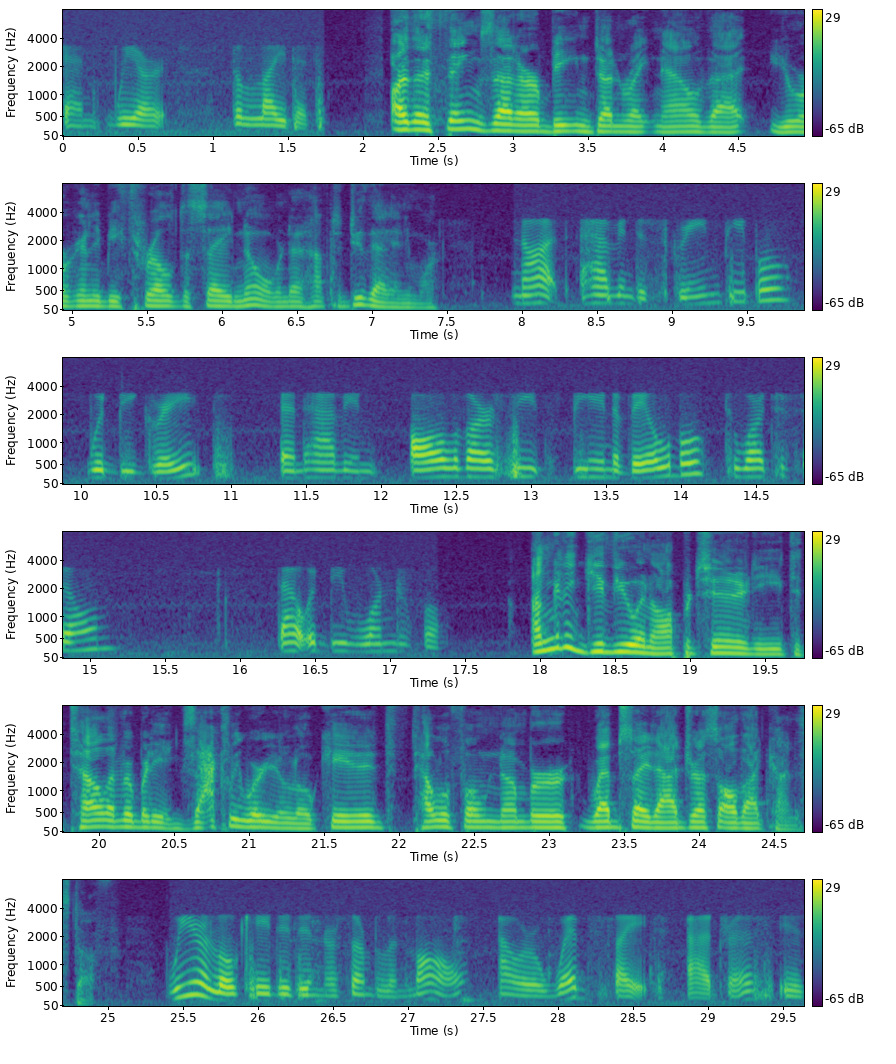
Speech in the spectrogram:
and we are delighted. Are there things that are being done right now that you are going to be thrilled to say, no, we don't have to do that anymore? Not having to screen people would be great, and having all of our seats being available to watch a film, that would be wonderful. I'm going to give you an opportunity to tell everybody exactly where you're located, telephone number, website address, all that kind of stuff. We are located in Northumberland Mall. Our website address is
